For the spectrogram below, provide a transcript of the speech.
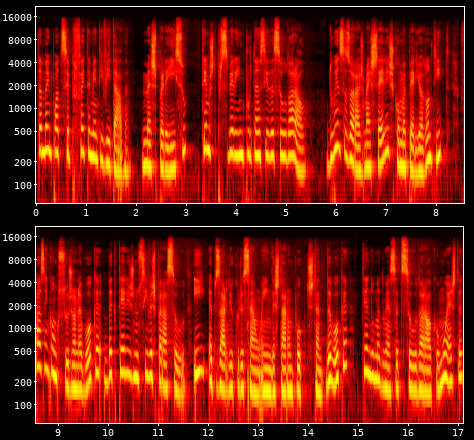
também pode ser perfeitamente evitada. Mas para isso, temos de perceber a importância da saúde oral. Doenças orais mais sérias, como a periodontite, fazem com que surjam na boca bactérias nocivas para a saúde. E, apesar de o coração ainda estar um pouco distante da boca, tendo uma doença de saúde oral como esta,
